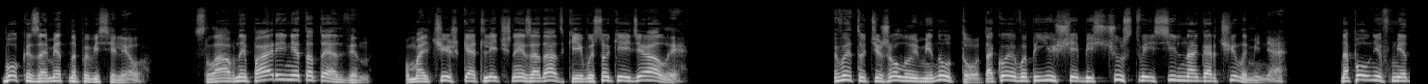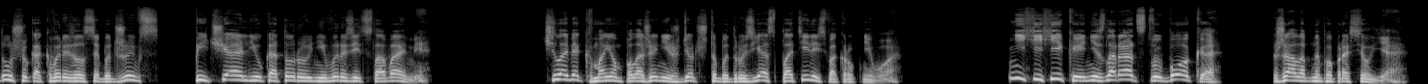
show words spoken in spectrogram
Бока заметно повеселел. Славный парень этот Эдвин. У мальчишки отличные задатки и высокие идеалы. В эту тяжелую минуту такое вопиющее бесчувствие сильно огорчило меня, наполнив мне душу, как выразился бы Дживс, печалью, которую не выразить словами. Человек в моем положении ждет, чтобы друзья сплотились вокруг него. «Не хихикай, не злорадствуй, Бока!» — жалобно попросил я.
